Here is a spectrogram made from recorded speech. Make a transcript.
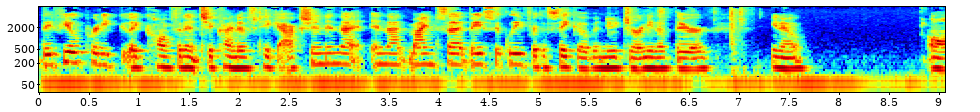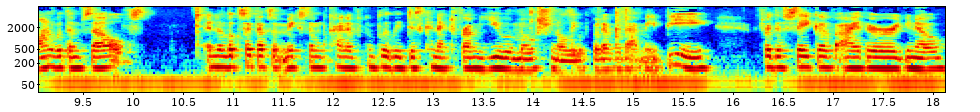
they feel pretty like confident to kind of take action in that, in that mindset, basically for the sake of a new journey that they're, you know, on with themselves and it looks like that's what makes them kind of completely disconnect from you emotionally whatever that may be for the sake of either you know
